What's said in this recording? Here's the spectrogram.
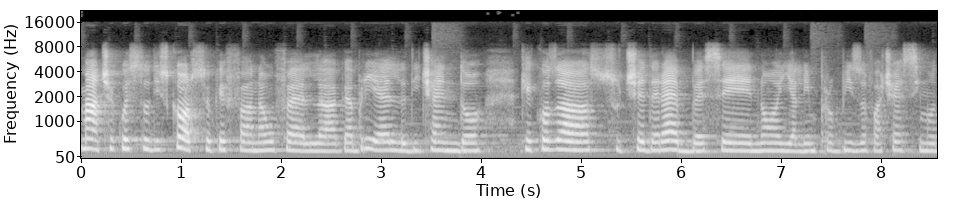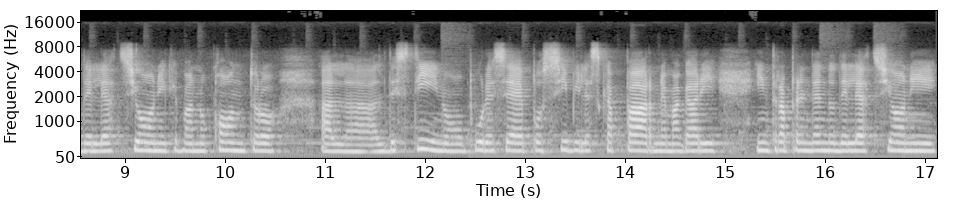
Ma c'è questo discorso che fa Naufel a Gabrielle dicendo che cosa succederebbe se noi all'improvviso facessimo delle azioni che vanno contro al, al, destino, oppure se è possibile scapparne magari intraprendendo delle azioni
